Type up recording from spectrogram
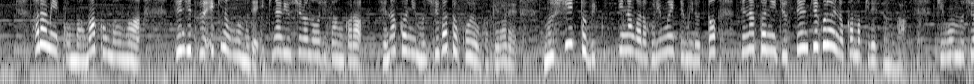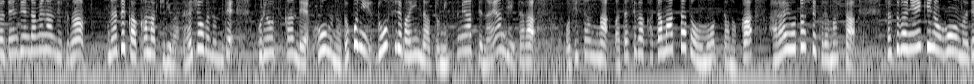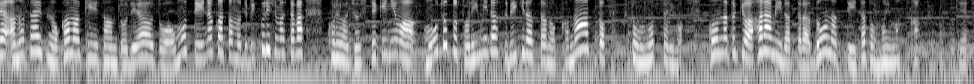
ハラミこんばんはこんばんは。先日駅のホームでいきなり後ろのおじさんから背中に虫がと声をかけられ虫とびくつきながら振り向いてみると背中に1 0センチぐらいのカマキリさんが基本虫は全然ダメなんですがなぜかカマキリは大丈夫なのでこれを掴んでホームのどこにどうすればいいんだと見つめ合って悩んでいたらおじさんが私が固まったと思ったのか払い落としてくれました。さすがに駅のホームであのサイズのカマキリさんと出会うとは思っていなかったのでびっくりしましたがこれは女子的にはもうちょっと取り乱すべきだったのかなとふと思ったりも。こんな時はハラミーだったらどうなっていたと思いますか？ということで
